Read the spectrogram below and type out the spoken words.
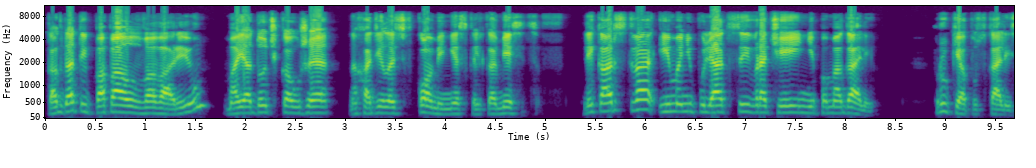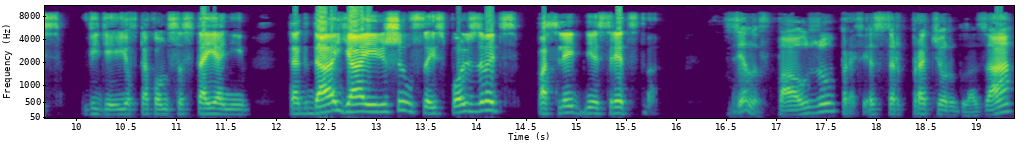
Когда ты попал в аварию, моя дочка уже находилась в коме несколько месяцев. Лекарства и манипуляции врачей не помогали. Руки опускались, видя ее в таком состоянии. Тогда я и решился использовать последнее средство. Сделав паузу, профессор протер глаза,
